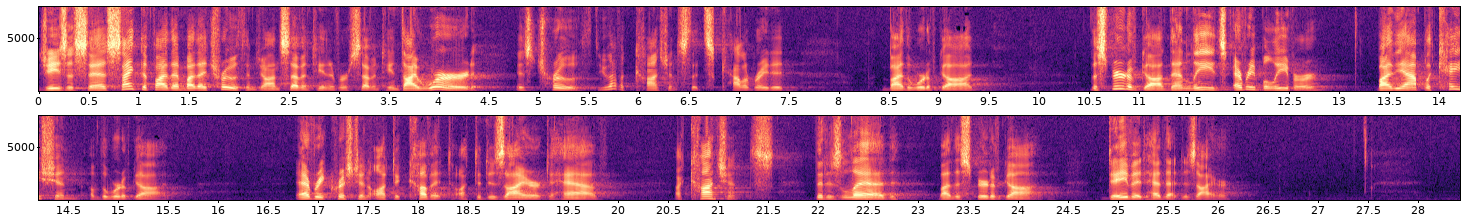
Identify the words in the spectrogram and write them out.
Jesus says, Sanctify them by thy truth in John 17 and verse 17. Thy Word is truth. Do you have a conscience that's calibrated by the Word of God? The Spirit of God then leads every believer by the application of the Word of God. Every Christian ought to covet, ought to desire to have a conscience that is led by the Spirit of God. David had that desire.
